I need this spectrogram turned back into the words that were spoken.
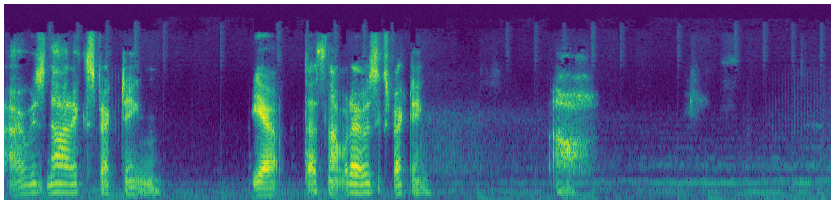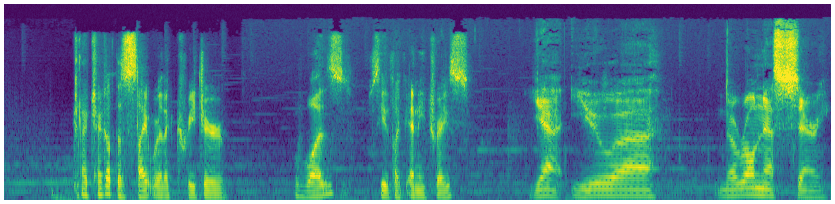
I was not expecting. Yeah, that's not what I was expecting. Oh, Can I check out the site where the creature was? See if like any trace. Yeah, you. Uh, no roll necessary.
